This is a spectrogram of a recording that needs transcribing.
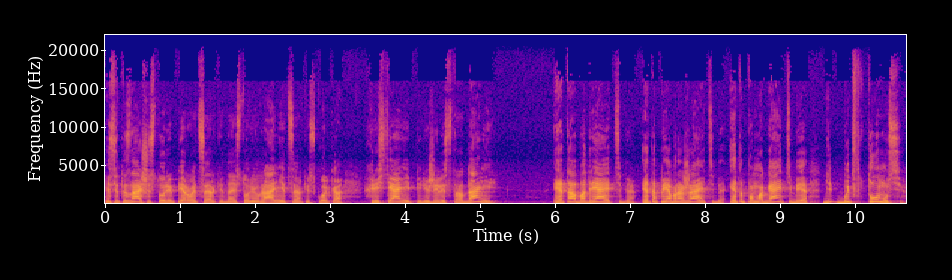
Если ты знаешь историю первой церкви, да, историю ранней церкви, сколько христиане пережили страданий, это ободряет тебя, это преображает тебя, это помогает тебе быть в тонусе.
